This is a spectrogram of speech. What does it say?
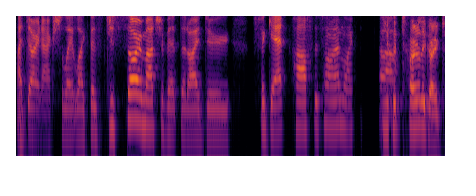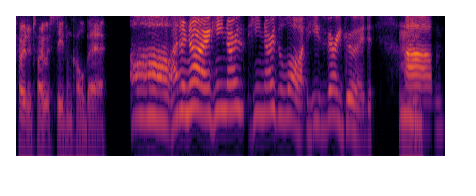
I don't actually. Like, there's just so much of it that I do forget half the time. Like, You um, could totally go toe to toe with Stephen Colbert. oh, I don't know. He knows. He knows a lot. He's very good. Mm. Um,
